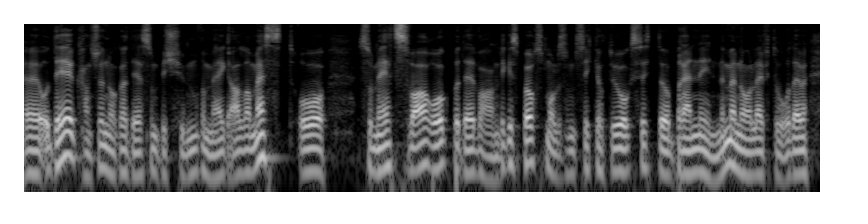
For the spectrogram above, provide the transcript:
Og Det er kanskje noe av det som bekymrer meg aller mest, og som er et svar også på det vanlige spørsmålet som sikkert du òg sitter og brenner inne med nå, Leif Tore. Det er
